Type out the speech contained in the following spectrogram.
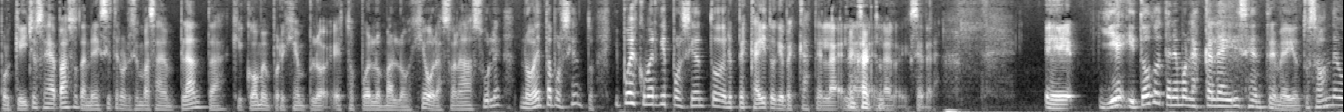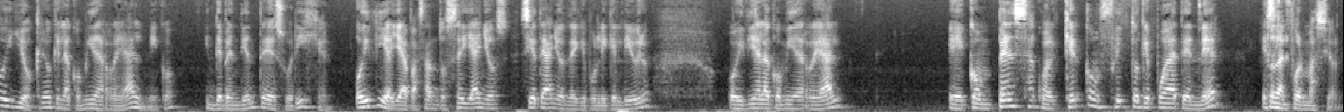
Porque dicho sea de paso, también existe nutrición basada en plantas que comen, por ejemplo, estos pueblos más longevos, las zonas azules, 90%. Y puedes comer 10% del pescadito que pescaste en la, en etcétera. Eh, y, y todo tenemos la escala de grises entre medio. Entonces, ¿a dónde voy yo? Creo que la comida real, Nico, independiente de su origen, hoy día, ya pasando seis años, siete años de que publiqué el libro, hoy día la comida real eh, compensa cualquier conflicto que pueda tener esa información.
